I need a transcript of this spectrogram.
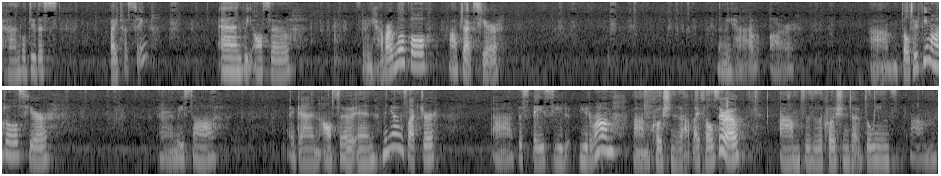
And we'll do this by twisting. And we also, so we have our local objects here Then we have our um, filtered phi modules here. And we saw, again, also in Minhyong's lecture, uh, the space U de Rham um, quotiented out by Fil 0. Um, so this is a quotient of Deligne's um,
